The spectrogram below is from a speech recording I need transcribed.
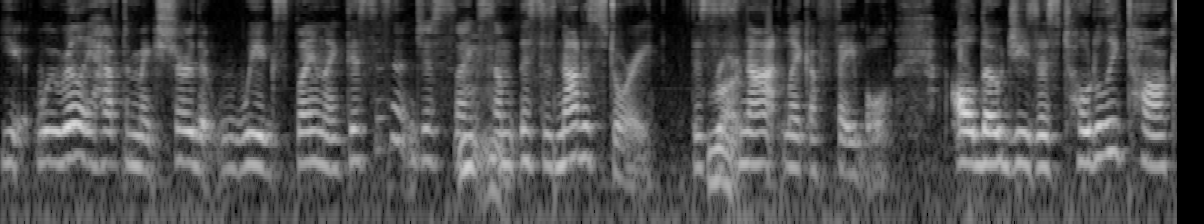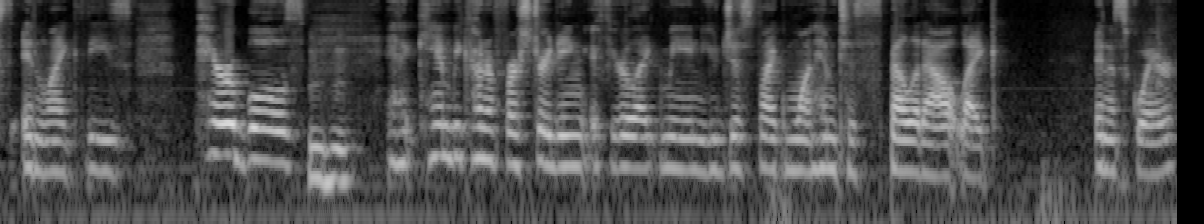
You, we really have to make sure that we explain, like, this isn't just like some, this is not a story. This Right. is not like a fable. Although Jesus totally talks in like these parables, Mm-hmm. and it can be kind of frustrating if you're like me and you just like want him to spell it out like in a square.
